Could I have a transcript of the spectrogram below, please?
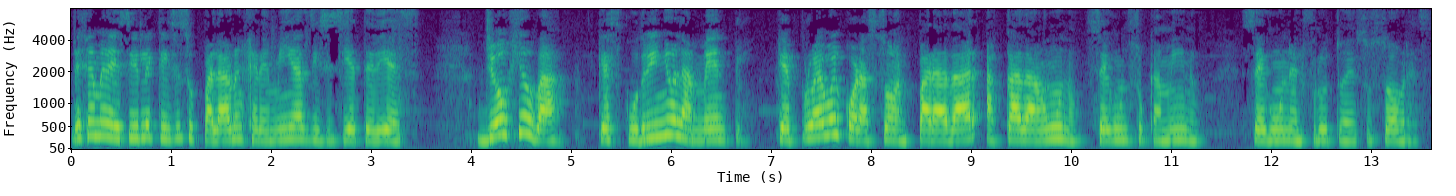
Déjeme decirle que dice su palabra en Jeremías 17:10. Yo Jehová, que escudriño la mente, que pruebo el corazón para dar a cada uno según su camino, según el fruto de sus obras.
